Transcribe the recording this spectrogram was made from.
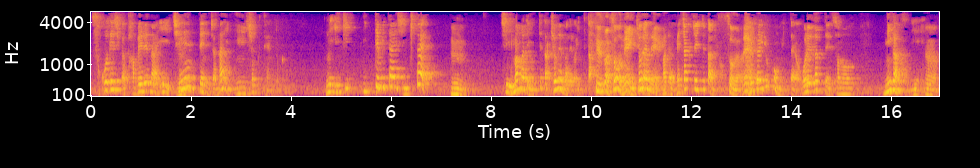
そこでしか食べれないチェーン店じゃない飲食店とかに行き行ってみたいし行きたいうん。し、今まで行ってた。去年までは行ってた。まあそうね、去年まで。ではめちゃくちゃ行ってたのよ。そうだよ海ね。外旅行も行ったよ。俺だってその2月にうん。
